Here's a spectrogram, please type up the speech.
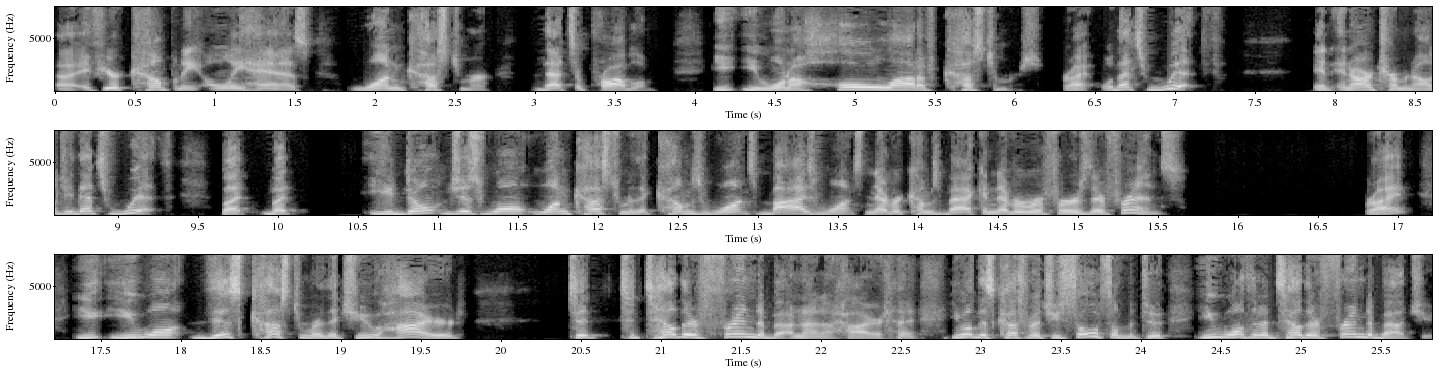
uh, if your company only has one customer, that's a problem. You, you want a whole lot of customers, right? Well, that's width. In, in our terminology, that's width. But but you don't just want one customer that comes once, buys once, never comes back, and never refers their friends. Right? You, you want this customer that you hired to, to tell their friend about, not, hired, you want this customer that you sold something to, you want them to tell their friend about you.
